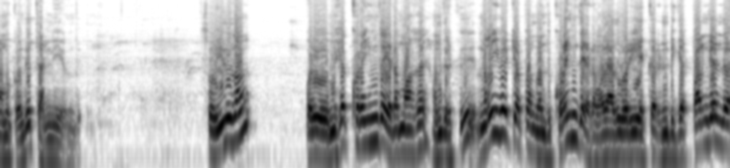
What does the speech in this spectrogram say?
நமக்கு வந்து தண்ணி இருந்து. ஸோ இதுதான் ஒரு மிக குறைந்த இடமாக வந்திருக்கு. நிறைய பேர் கேட்பாங்க வந்து குறைந்த இடம். அதாவது ஒரு ஏக்கர் ரெண்டு ஏக்கர். பாருங்கள் இந்த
